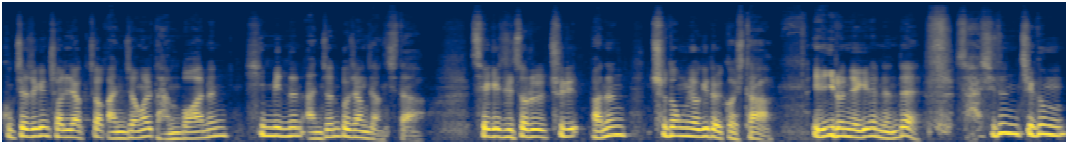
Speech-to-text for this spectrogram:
국제적인 전략적 안정을 담보하는 힘 있는 안전보장 장치다. 세계 질서를 출입하는 추동력이 될 것이다. 이- 이런 얘기를 했는데 사실은 지금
